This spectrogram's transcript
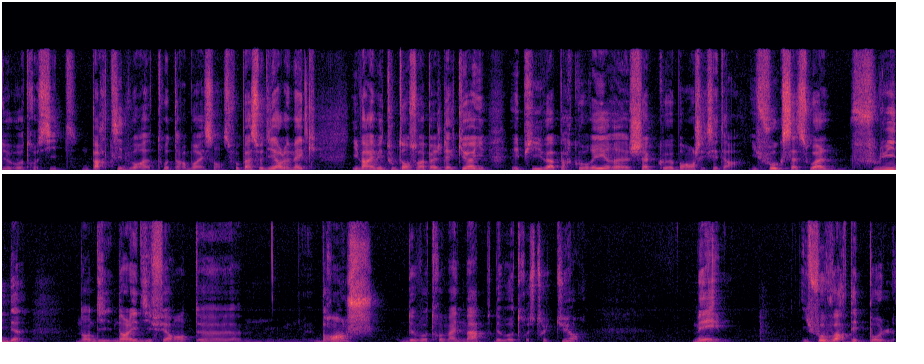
de votre site, une partie de votre arborescence. Faut pas se dire le mec, il va arriver tout le temps sur la page d'accueil et puis il va parcourir euh, chaque euh, branche, etc. Il faut que ça soit fluide dans, les différentes euh, branches de votre mind map, de votre structure, mais il faut voir des pôles,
